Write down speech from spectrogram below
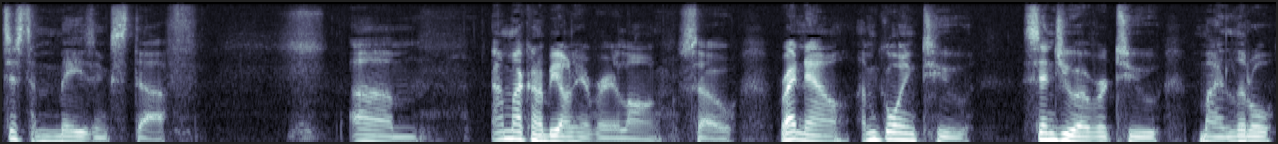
Just amazing stuff. Um, I'm not going to be on here very long, so right now I'm going to send you over to my little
